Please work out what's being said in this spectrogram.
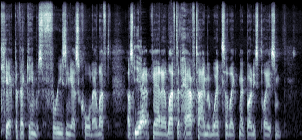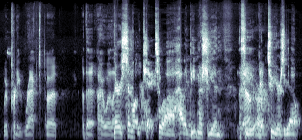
kick, but that game was freezing as cold. I left. I was a yep. bad fan. I left at halftime and went to like my buddy's place, and we were pretty wrecked. But the Iowa like, very similar kick to uh, how they beat Michigan a yeah, few or yeah. two years ago.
